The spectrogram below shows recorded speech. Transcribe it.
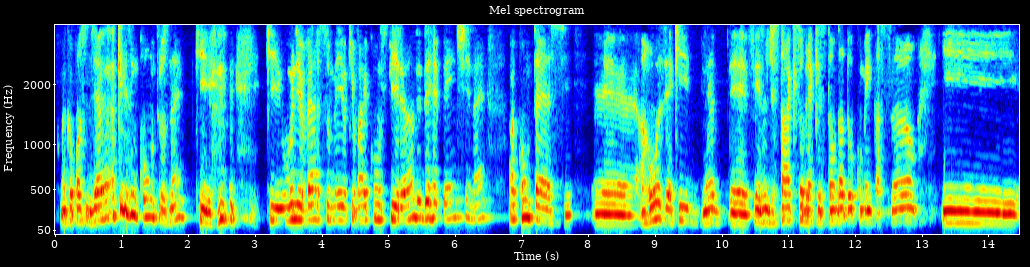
Como é que eu posso dizer? Aqueles encontros, né? Que, que o universo meio que vai conspirando e de repente né, acontece. É, a Rose aqui né, é, fez um destaque sobre a questão da documentação e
